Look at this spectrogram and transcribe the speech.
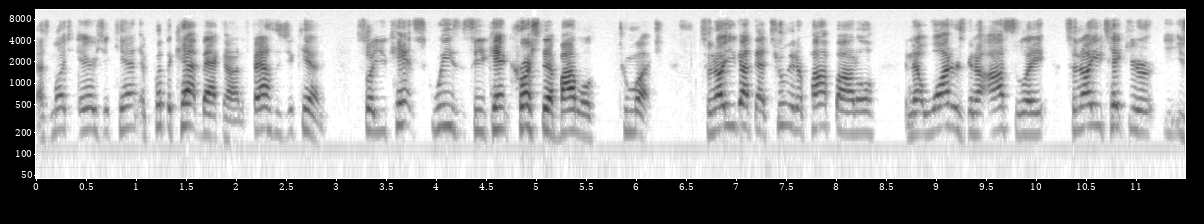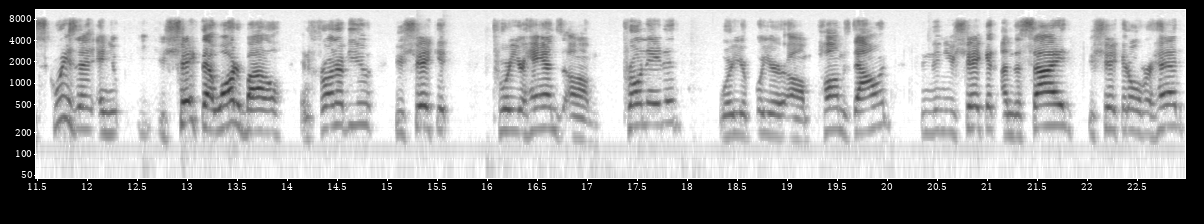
as much air as you can, and put the cap back on as fast as you can. So you can't squeeze, so you can't crush that bottle too much. So now you got that two liter pop bottle, and that water is going to oscillate. So now you take your, you squeeze it, and you you shake that water bottle in front of you. You shake it to where your hands um pronated, where your where your um, palms down, and then you shake it on the side. You shake it overhead.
